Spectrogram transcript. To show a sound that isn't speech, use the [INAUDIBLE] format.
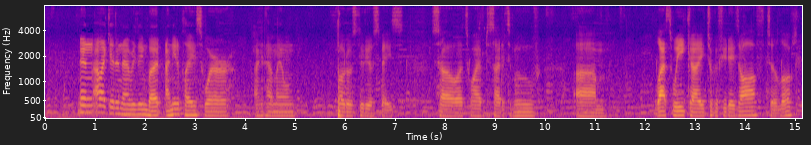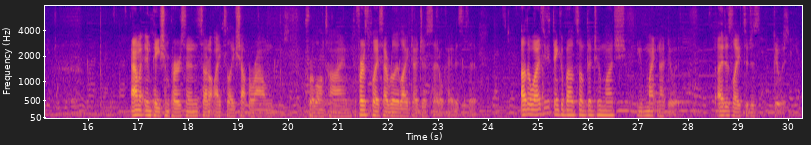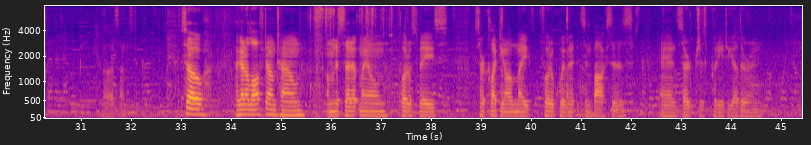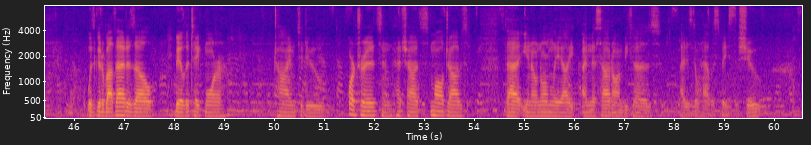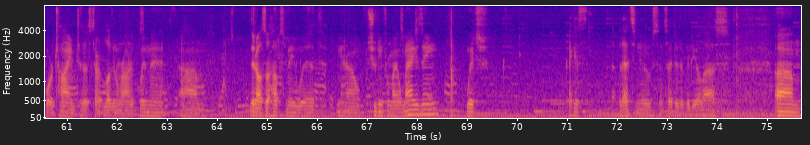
And I like it and everything, but I need a place where I could have my own photo studio space. So that's why I've decided to move. Um, last week I took a few days off to look. I'm an impatient person, so I don't like to like shop around for a long time. The first place I really liked, I just said, okay, this is it. Otherwise, if you think about something too much, you might not do it. I just like to just do it. Oh, that sounded stupid. So, I got a loft downtown. I'm gonna set up my own photo space, start collecting all my photo equipment. It's in boxes, and start just putting it together. And what's good about that is I'll be able to take more time to do portraits and headshots, small jobs that you know normally I, I miss out on because I just don't have a space to shoot or time to start lugging around equipment. Um, it also helps me with you know shooting for my own magazine, which I guess that's new since I did a video last. Um,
